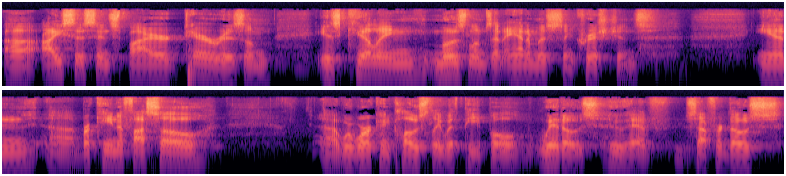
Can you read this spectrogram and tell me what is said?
uh, ISIS inspired terrorism is killing Muslims and animists and Christians. In uh, Burkina Faso, uh, we're working closely with people, widows who have suffered those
